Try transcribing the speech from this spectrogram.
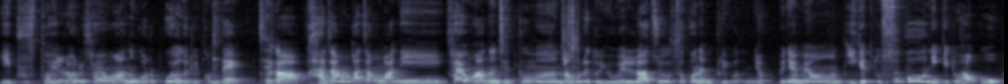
이 부스터 힐러를 사용하는 거를 보여드릴 건데 제가 가장 가장 많이 사용하는 제품은 아무래도 이 웰라주 수분 앰플이거든요. 왜냐면 이게 또 수분이기도 하고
